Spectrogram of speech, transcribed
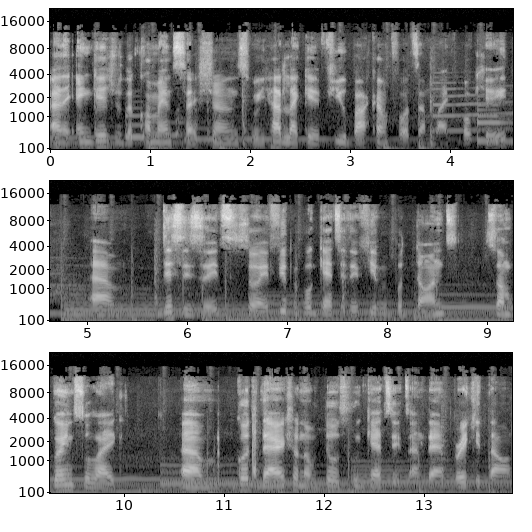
and engaged with the comment sections we had like a few back and forths i'm like okay um this is it. So a few people get it a few people don't. So i'm going to like um go the direction of those who get it and then break it down.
